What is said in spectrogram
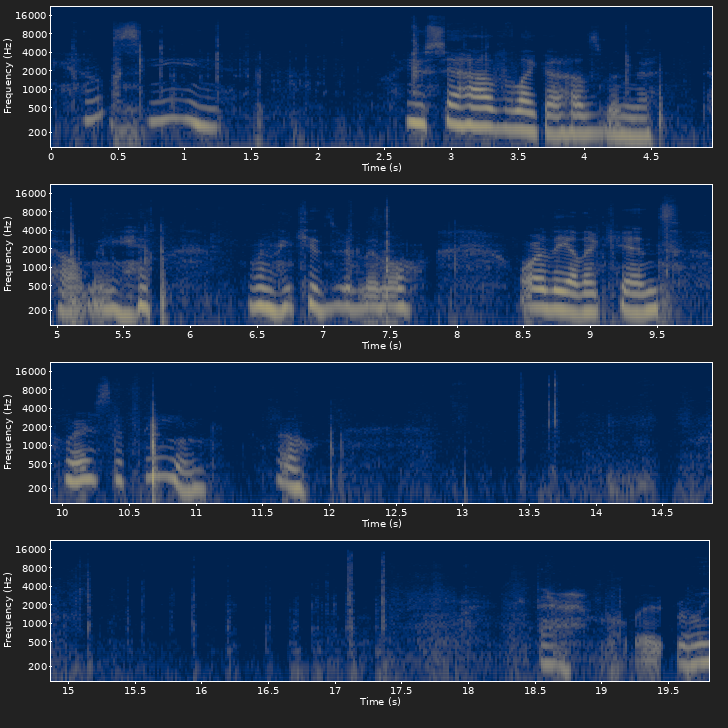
I can't see. I used to have like a husband to help me when the kids were little. Or the other kids. Where's the thing? Oh. There, pull it really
